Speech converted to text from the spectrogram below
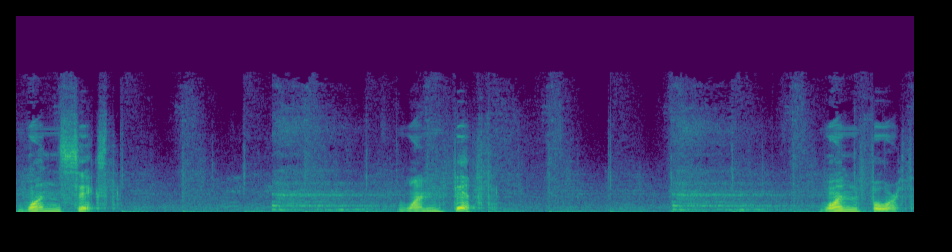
One sixth. One fifth. One fourth.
